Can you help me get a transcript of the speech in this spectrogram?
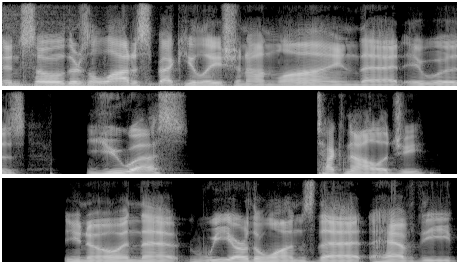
And so there's a lot of speculation online that it was US technology, you know, and that we are the ones that have the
